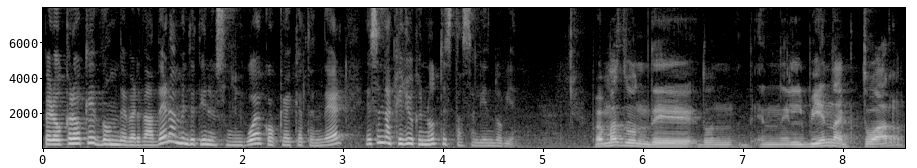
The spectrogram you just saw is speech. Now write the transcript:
pero creo que donde verdaderamente tienes un hueco que hay que atender es en aquello que no te está saliendo bien. Además, donde, donde en el bien actuar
